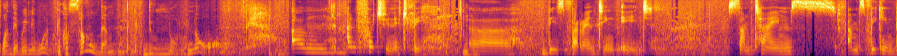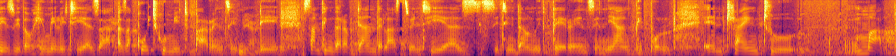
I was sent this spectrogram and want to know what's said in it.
what they really want because some of them do not know. Um, unfortunately, mm -hmm. uh, this parenting age sometimes I'm speaking this with all humility as a, as a coach who meet parents every yeah. day. Something that I've done the last 20 years, sitting down with parents and young people and trying to map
